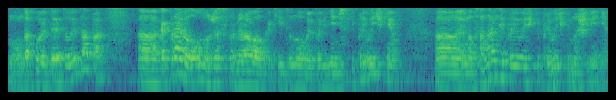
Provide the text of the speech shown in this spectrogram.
ну, доходит до этого этапа, а, как правило, он уже сформировал какие-то новые поведенческие привычки, а, эмоциональные привычки, привычки мышления.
